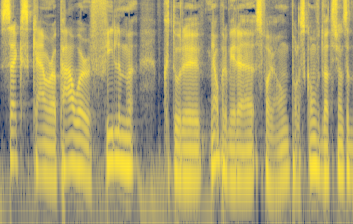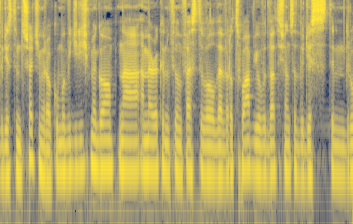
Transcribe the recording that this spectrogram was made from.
Sex Camera Power, film, który miał premierę swoją polską w 2023 roku. My widzieliśmy go na American Film Festival we Wrocławiu w 2022.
